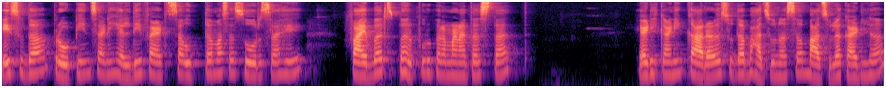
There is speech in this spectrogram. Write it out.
हे सुद्धा प्रोटीन्स आणि हेल्दी फॅट्सचा उत्तम असा सोर्स आहे. फायबर्स भरपूर प्रमाणात असतात. या ठिकाणी कारळसुद्धा भाजून असं बाजूला काढलं.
